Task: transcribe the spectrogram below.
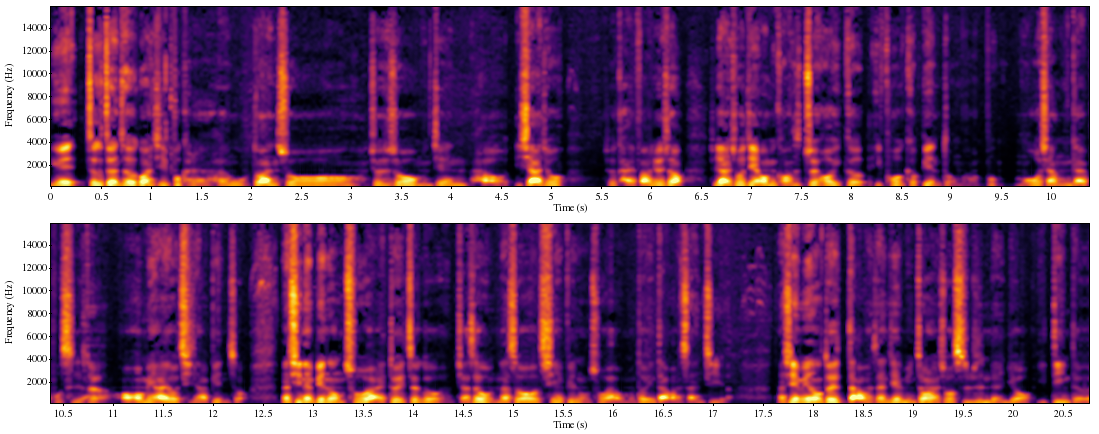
因为这个政策的关系，不可能很武断说，就是说我们今天好一下就。就开放，就是说，就像你说，今天欧米狂是最后一个一波一个变种嘛？不，我想应该不是啊。对啊。然后后面还有其他变种，那新的变种出来，对这个假设我那时候新的变种出来，我们都已经打完三剂了。那新的变种对打完三剂的民众来说，是不是能有一定的，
